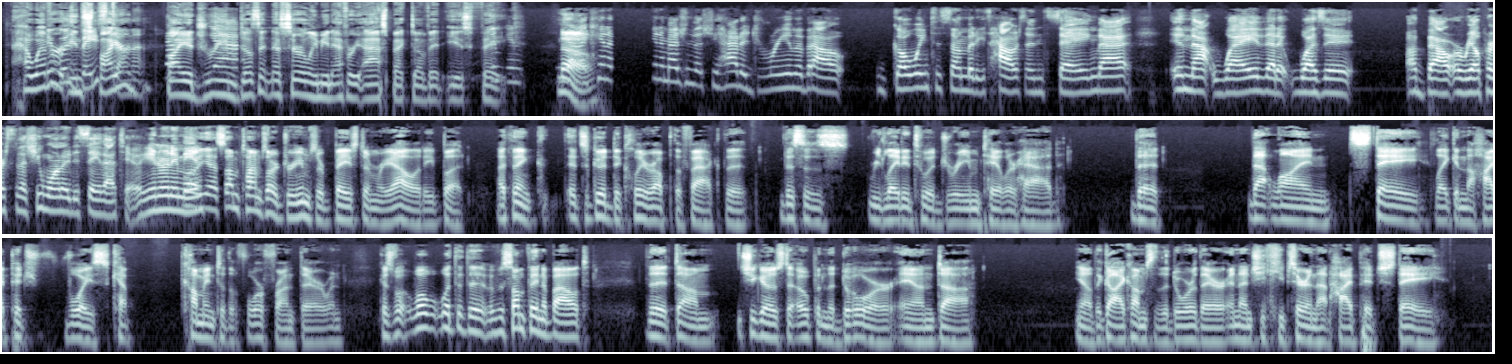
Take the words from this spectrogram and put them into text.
However, It was based on inspired by a dream Yeah. doesn't necessarily mean every aspect of it is I fake. mean, No. yeah, I can't, I can't imagine that she had a dream about going to somebody's house and saying that in that way that it wasn't about a real person that she wanted to say that to. You know what I mean? well, yeah, sometimes our dreams are based in reality, but I think it's good to clear up the fact that this is related to a dream Taylor had. That that line "stay" like in the high pitched voice kept coming to the forefront there when because what, what what did the it was something about that um she goes to open the door and uh you know the guy comes to the door there and then she keeps hearing that high pitched stay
